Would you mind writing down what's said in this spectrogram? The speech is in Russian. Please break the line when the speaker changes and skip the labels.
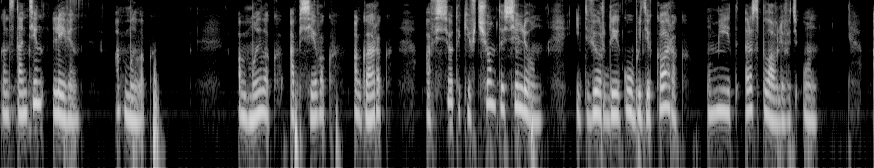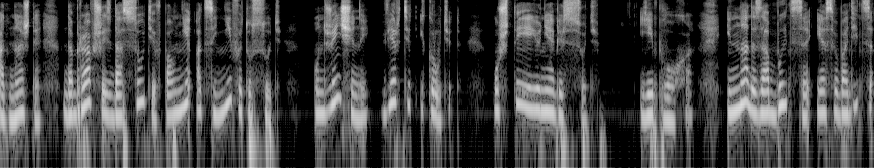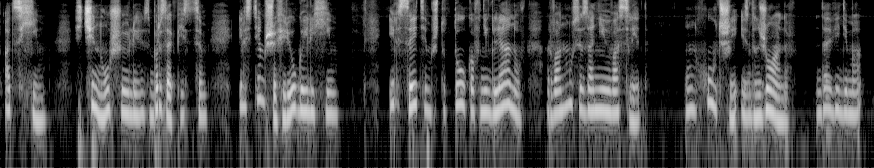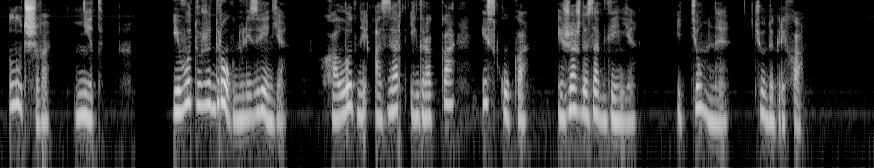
Константин Левин. Обмылок. Обмылок, обсевок, агарок, а все-таки в чем-то силен, и твердые губы дикарок умеет расплавливать он. Однажды, добравшись до сути, вполне оценив эту суть, он женщиной вертит и крутит. Уж ты ее не обессудь. Ей плохо, и надо забыться и освободиться от схим, с чинушей ли, с барзаписцем, или с тем шоферюгой лихим, или с этим, что толков не глянув, рванулся за нею во след. Он худший из донжуанов, да, видимо, лучшего нет. И вот уже дрогнули звенья. Холодный азарт игрока и скука, и жажда забвенья, и темное чудо греха.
